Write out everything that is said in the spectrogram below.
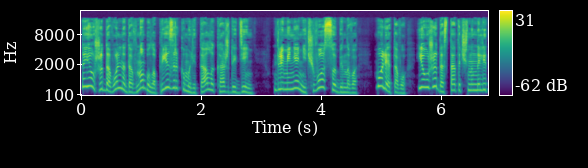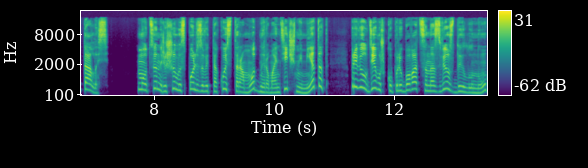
но я уже довольно давно была призраком и летала каждый день. Для меня ничего особенного. Более того, я уже достаточно налеталась. Моцин решил использовать такой старомодный романтичный метод, привел девушку полюбоваться на звезды и луну,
